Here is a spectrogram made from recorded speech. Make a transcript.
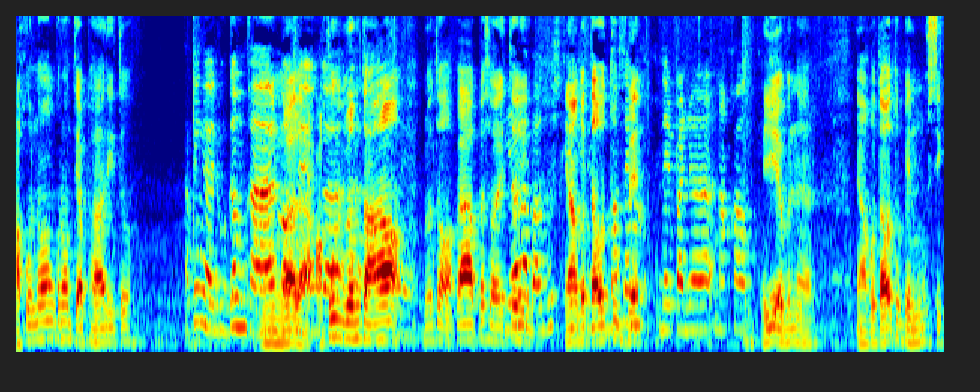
Aku nongkrong tiap hari tuh. Tapi nggak dugem kan? Enggak lah aku nggak- belum tahu. Belum tahu apa-apa soal itu. Bagus yang aku gitu. tahu tuh band daripada nakal. Iya benar. Yang aku tahu tuh band musik.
